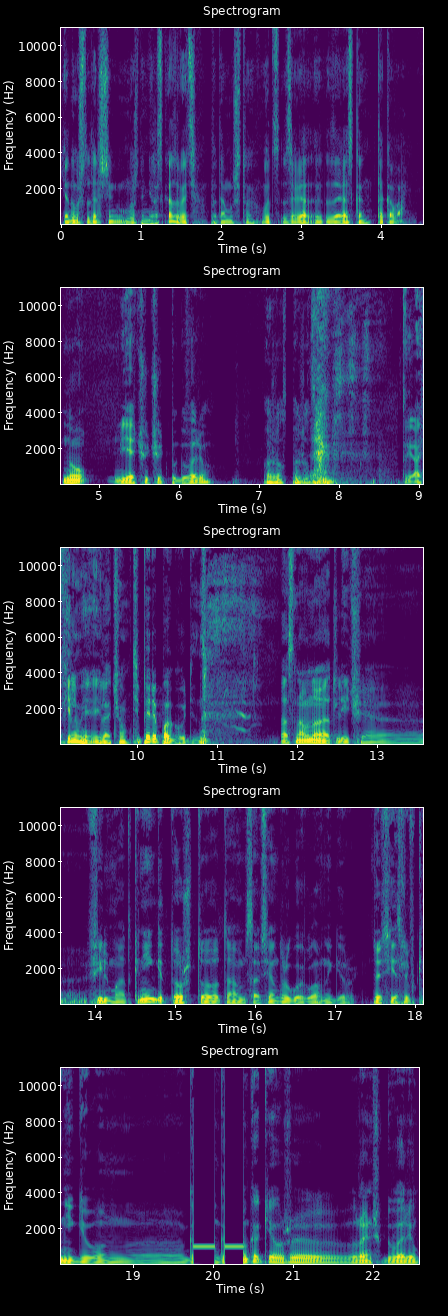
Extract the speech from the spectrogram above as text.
Я думаю, что дальше можно не рассказывать, потому что вот завя- завязка такова. Ну, я чуть-чуть поговорю. Пожалуйста, пожалуйста. Ты о фильме или о чем? Теперь о погоде. Основное отличие э, фильма от книги то, что там совсем другой главный герой. То есть, если в книге он э, Ну, как я уже раньше говорил,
